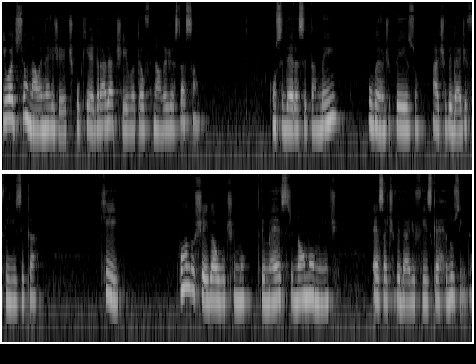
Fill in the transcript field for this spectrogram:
e o adicional energético, que é gradativo até o final da gestação. Considera-se também o ganho de peso, a atividade física, que quando chega ao último trimestre, normalmente essa atividade física é reduzida.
